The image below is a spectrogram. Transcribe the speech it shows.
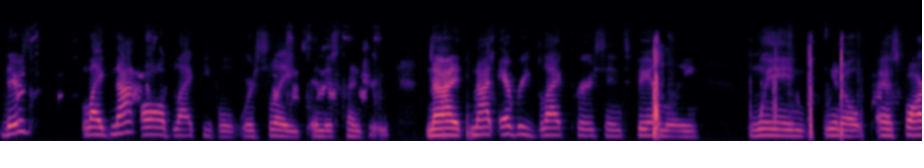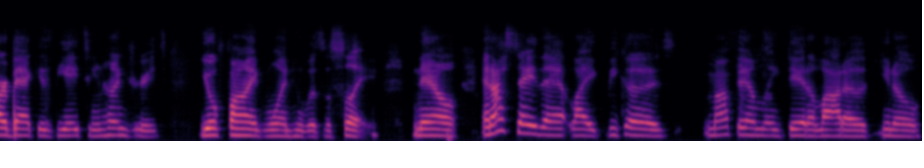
there's like not all black people were slaves in this country. Not not every black person's family when you know as far back as the 1800s you'll find one who was a slave. Now and i say that like because my family did a lot of you know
